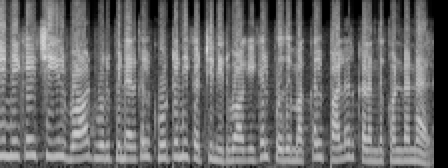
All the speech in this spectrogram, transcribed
இந்நிகழ்ச்சியில் வார்டு உறுப்பினர்கள் கூட்டணி கட்சி நிர்வாகிகள் பொதுமக்கள் பலர் கலந்து கொண்டனர்.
